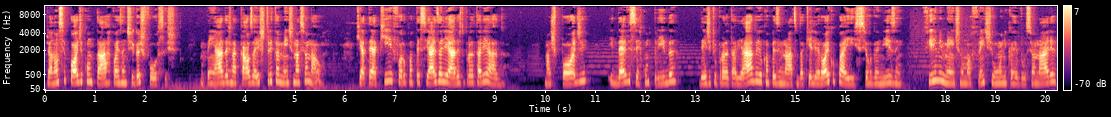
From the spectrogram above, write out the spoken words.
já não se pode contar com as antigas forças, empenhadas na causa estritamente nacional, que até aqui foram potenciais aliadas do proletariado, mas pode e deve ser cumprida desde que o proletariado e o campesinato daquele heróico país se organizem firmemente numa frente única revolucionária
